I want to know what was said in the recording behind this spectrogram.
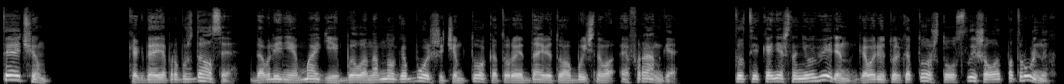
Ты о чем? Когда я пробуждался, давление магии было намного больше, чем то, которое давит у обычного F-ранга. Тут я, конечно, не уверен, говорю только то, что услышал от патрульных.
